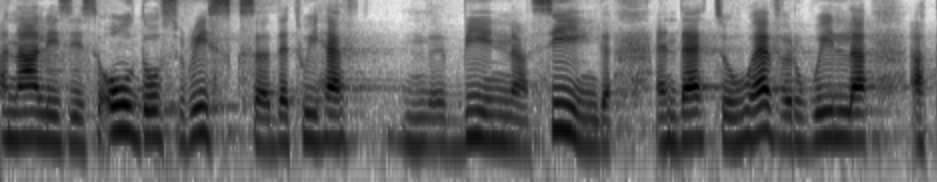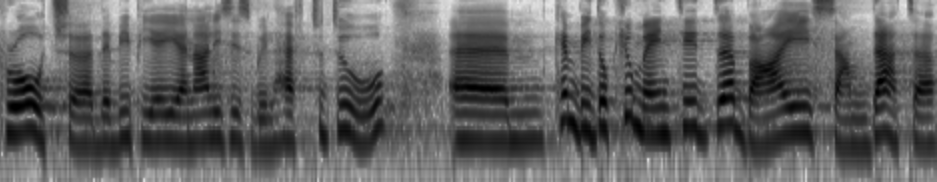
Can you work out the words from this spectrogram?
analyses, all those risks uh, that we have mm, been uh, seeing and that whoever will approach the BPA analysis will have to do, um, can be documented by some data.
